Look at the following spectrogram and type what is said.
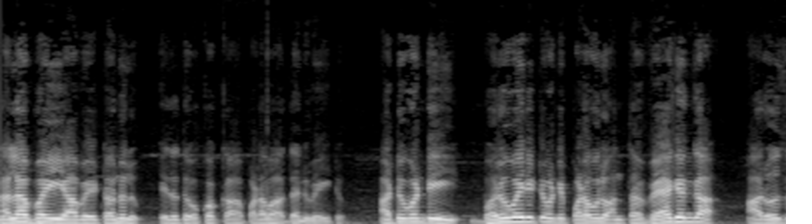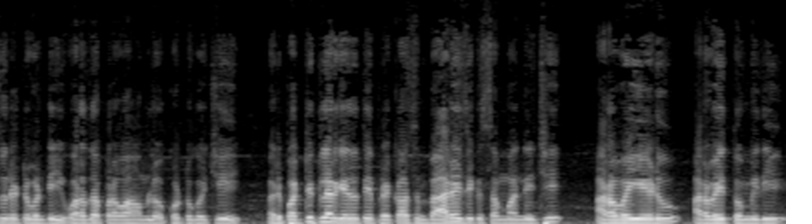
నలభై యాభై టన్నులు ఏదైతే ఒక్కొక్క పడవ దాని వెయిట్ అటువంటి బరువైనటువంటి పడవలు అంత వేగంగా ఆ రోజునటువంటి వరద ప్రవాహంలో కొట్టుకొచ్చి మరి పర్టికులర్గా ఏదైతే ప్రకాశం బ్యారేజీకి సంబంధించి అరవై ఏడు అరవై తొమ్మిది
